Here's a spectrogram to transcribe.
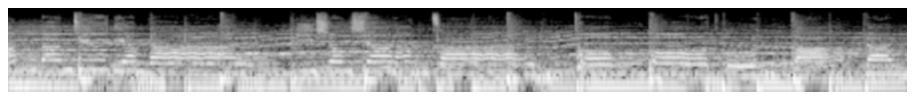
暗淡酒店内，悲伤谁人知？痛苦吞腹内。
